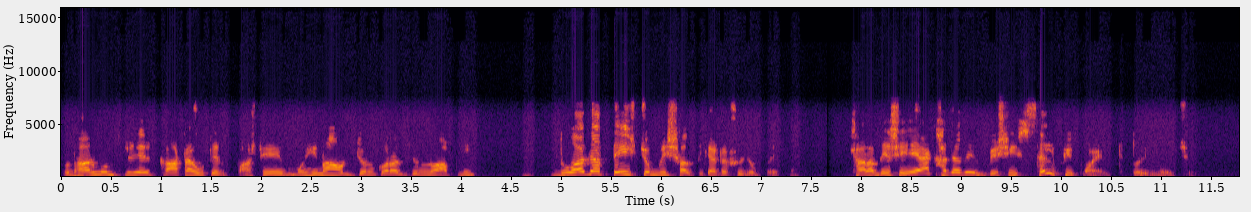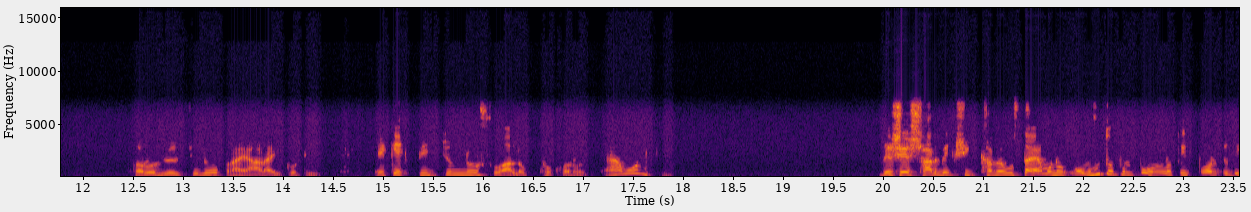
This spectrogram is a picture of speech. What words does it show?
প্রধানমন্ত্রীর কাট আউটের পাশে মহিমা অর্জন করার জন্য আপনি দু হাজার সাল থেকে একটা সুযোগ পেয়েছেন সারা দেশে এক হাজারের বেশি সেলফি পয়েন্ট তৈরি হয়েছিল খরচ হয়েছিল প্রায় আড়াই কোটি। এক একটির জন্য সোয়া লক্ষ খরচ। দেশের সার্বিক শিক্ষা ব্যবস্থা এমন অভূতপূর্ব উন্নতির পর যদি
